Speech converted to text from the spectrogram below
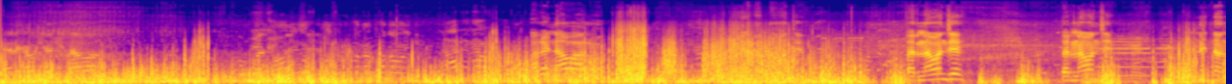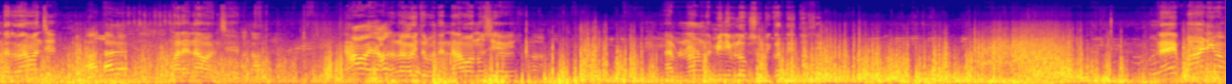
ક્યારેક આવી જાય નાવા ખૂબ જ છે. નાવન છે? જ મારે નાવન છે. નાવા મિત્રો બધા નાવાનું છે હવે. આપણે નાનો મિની બ્લોગ શું કરી દીધું છે. નહીં પાણીમાં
